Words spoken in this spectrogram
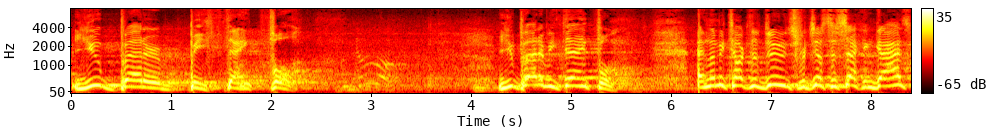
you better be thankful. You better be thankful. And let me talk to the dudes for just a second, guys.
